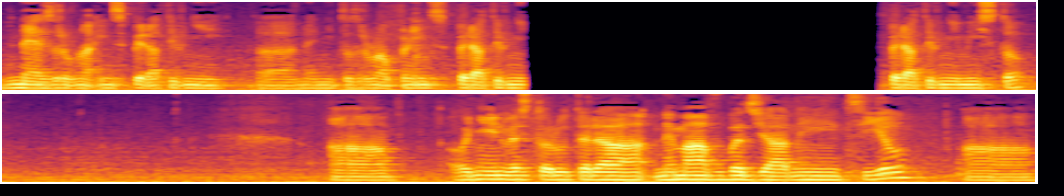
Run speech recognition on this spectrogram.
nezrovna inspirativní, uh, není to zrovna úplně inspirativní inspirativní místo. A hodně investorů teda nemá vůbec žádný cíl a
